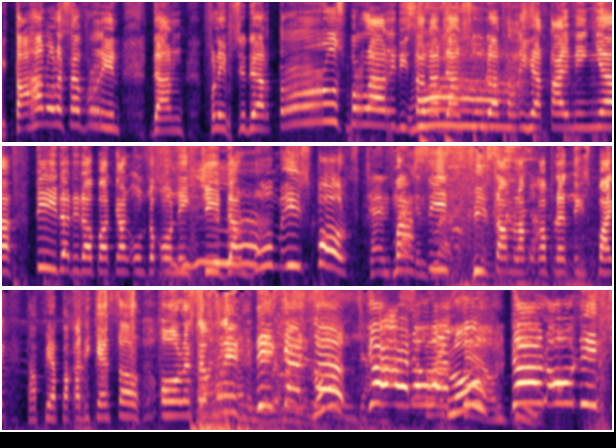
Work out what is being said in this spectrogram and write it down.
ditahan oleh Severin dan Flip Jedar terus berlari di sana wow. dan sudah terlihat timingnya tidak didapatkan untuk G dan Boom Esports. Masih bisa melakukan planting spike tapi apakah di cancel oleh Severin? di cancel gak ada waktu! dan G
